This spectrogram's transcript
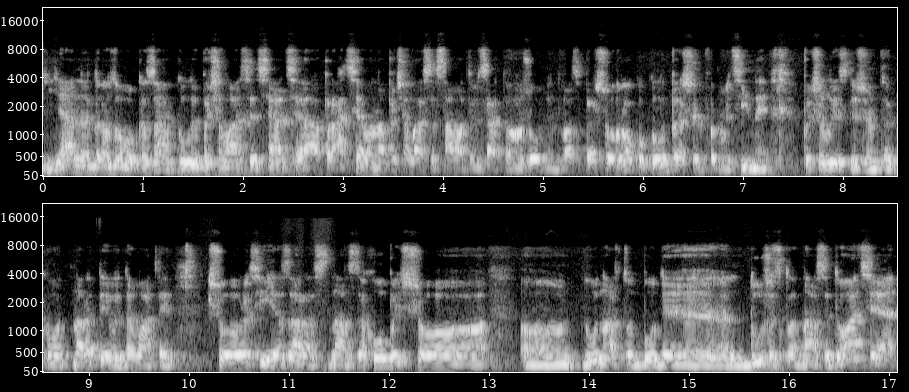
я неодноразово казав, коли почалася ця ця операція, вона почалася саме 30 жовтня 21 року, коли перші інформаційні почали, скажімо так, от наративи давати, що Росія зараз нас захопить, що е, у нас тут буде дуже складна ситуація.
